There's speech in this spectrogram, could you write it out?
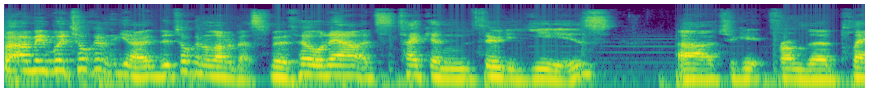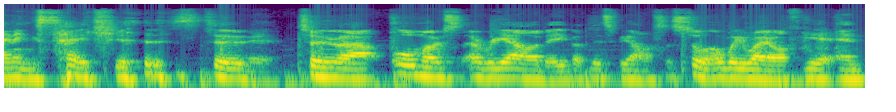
I mean, we're talking, you know, they're talking a lot about Smooth Hill now. It's taken 30 years uh, to get from the planning stages to to uh, almost a reality. But let's be honest, it's still a wee way off yet, and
